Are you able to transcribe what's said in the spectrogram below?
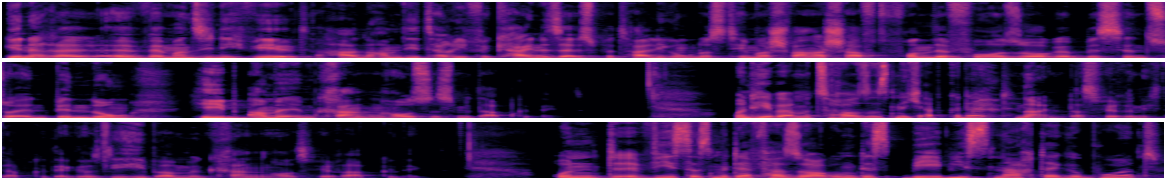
Generell, äh, wenn man sie nicht wählt, haben die Tarife keine Selbstbeteiligung. Und das Thema Schwangerschaft von der Vorsorge bis hin zur Entbindung, Hebamme im Krankenhaus ist mit abgedeckt. Und Hebamme zu Hause ist nicht abgedeckt? Nein, das wäre nicht abgedeckt. Also die Hebamme im Krankenhaus wäre abgedeckt. Und äh, wie ist das mit der Versorgung des Babys nach der Geburt?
